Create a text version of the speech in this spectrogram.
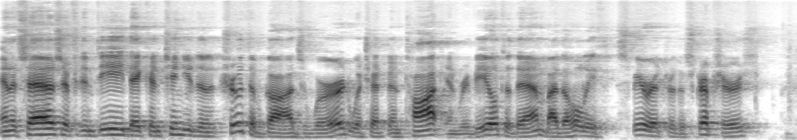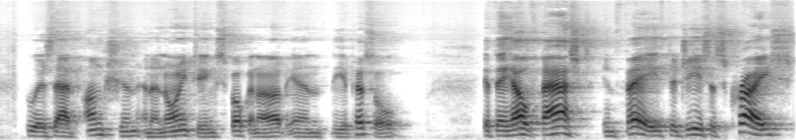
And it says, if indeed they continued in the truth of God's word, which had been taught and revealed to them by the Holy Spirit through the scriptures, who is that unction and anointing spoken of in the epistle, if they held fast in faith to Jesus Christ,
